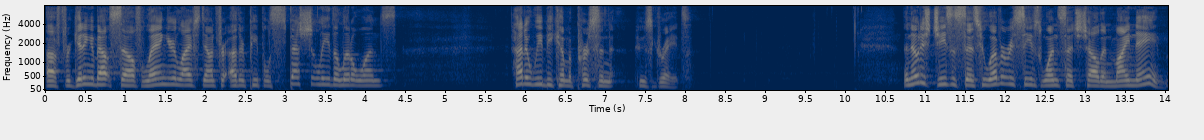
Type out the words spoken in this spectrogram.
uh, forgetting about self, laying your lives down for other people, especially the little ones. How do we become a person who's great? And notice Jesus says, Whoever receives one such child in my name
